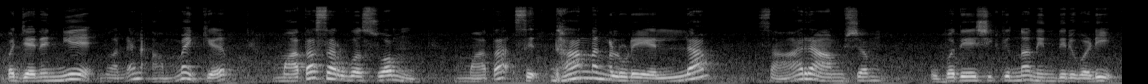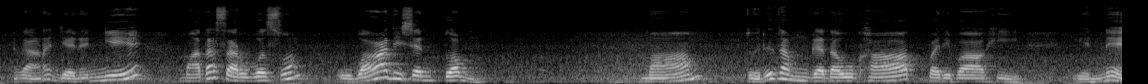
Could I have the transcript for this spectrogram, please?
അപ്പം ജനന്യേ എന്ന് പറഞ്ഞാൽ അമ്മയ്ക്ക് മതസർവസ്വം മത സിദ്ധാന്തങ്ങളുടെ എല്ലാം സാരാംശം ഉപദേശിക്കുന്ന നിന്തിരുവടി. അതാണ് ജനന്യേ മതസർവസ്വം ഉപാദിശൻ ത്വം. മാം ദുരിതം ഗതൗഘാത് പരിപാഹി എന്നെ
